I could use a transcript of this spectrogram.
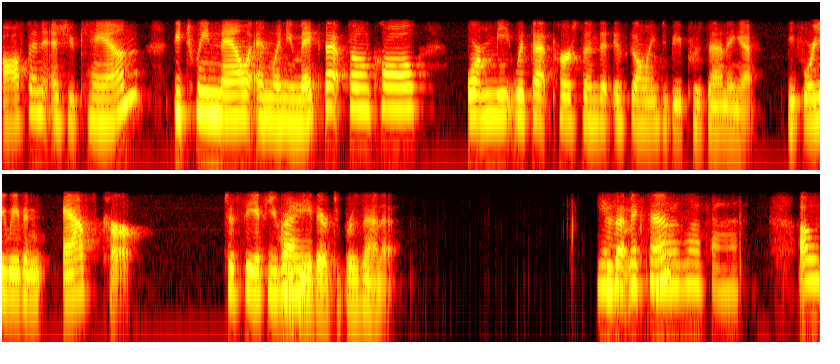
often as you can between now and when you make that phone call or meet with that person that is going to be presenting it before you even ask her to see if you can right. be there to present it. Yes. Does that make sense? Oh, I love that. Oh,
